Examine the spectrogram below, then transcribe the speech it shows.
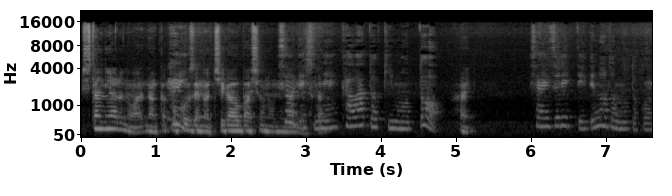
下にあるのはなんかはいオコゼの違う場所の実そうなんですか、ですね。皮と肝とはい、さえずりって言って喉のところ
